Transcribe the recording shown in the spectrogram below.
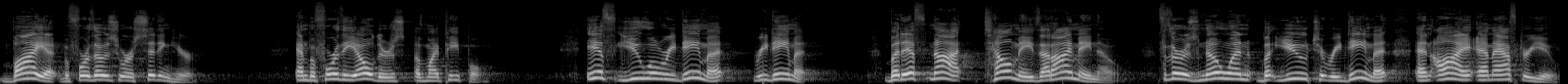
Buy it before those who are sitting here and before the elders of my people. If you will redeem it, redeem it. But if not, tell me that I may know. For there is no one but you to redeem it, and I am after you.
